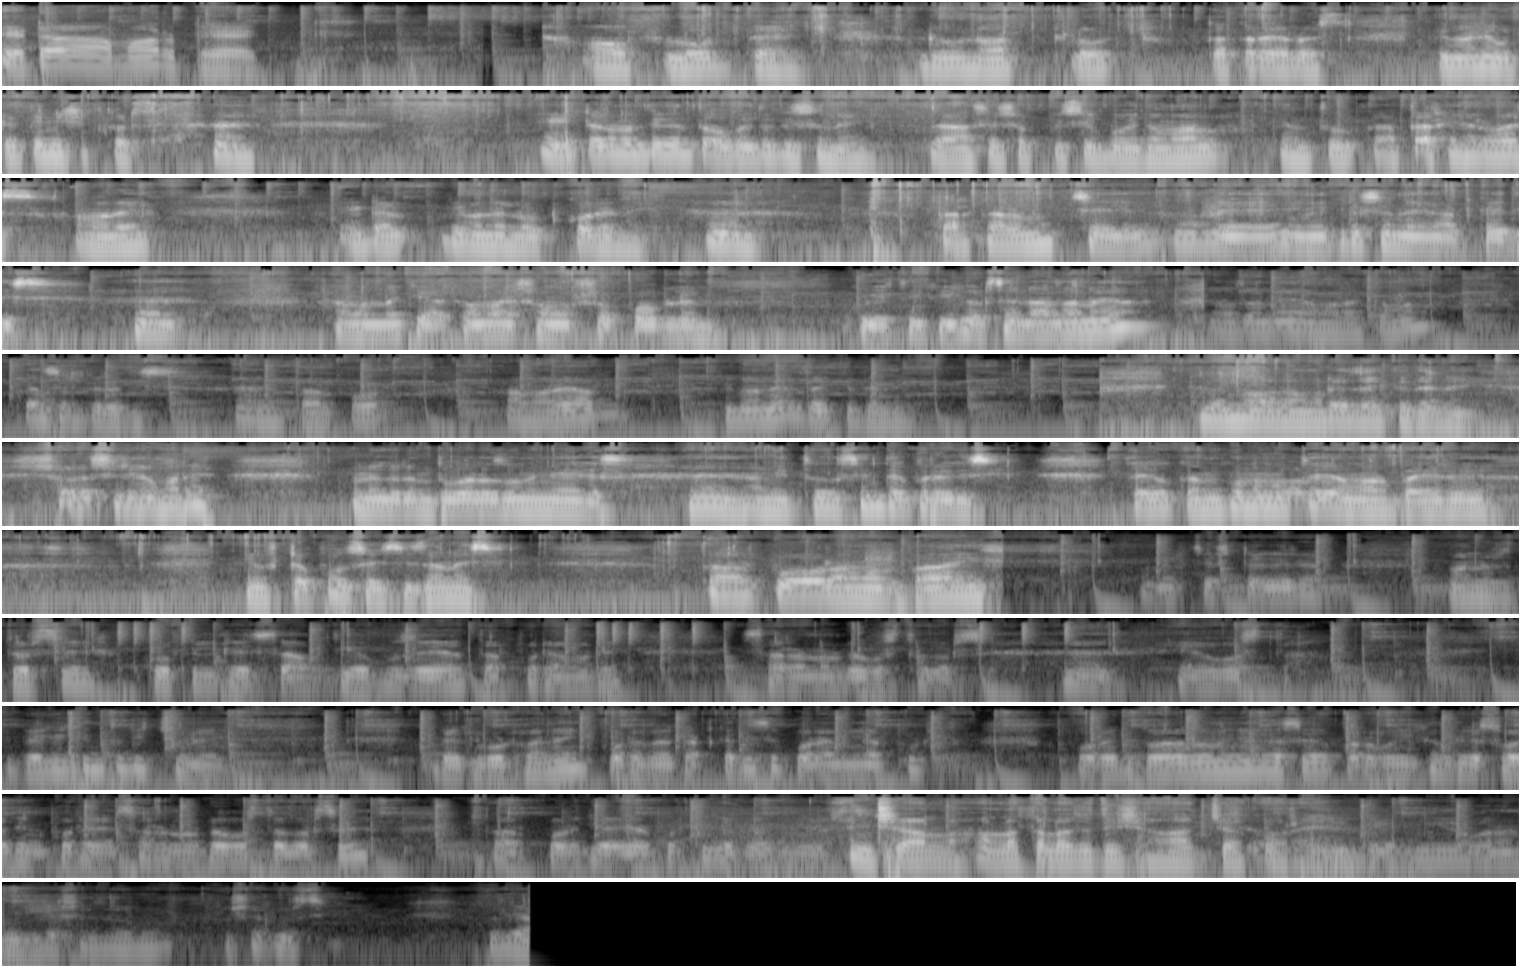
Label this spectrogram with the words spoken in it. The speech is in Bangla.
এটা আমার bag off load bag do not load Qatar airways বিমানে উঠেতে নিষেধ করছে। হ্যাঁ। এটার মধ্যে কিন্তু অবৈধ কিছু নেই। যা আছে সব কিছু বৈধ মাল। কিন্তু কাতার এয়ারওয়েজ আমার এটা বিমানে লোড করে নেই। হ্যাঁ। তার কারণ হচ্ছে মানে ইমিগ্রেশনে আটকাই দিছে। হ্যাঁ। আমার নাকি আকামায় সমস্যা প্রবলেম কুইতি কী করছে না জানায় না জানায় আমার আকামা ক্যান্সেল করে দিছে। হ্যাঁ তারপর আমারে আর বিমানে যাইতে দেয় নাই। জন্য আর আমারে যাইতে দেয় নাই। সরাসরি আমারে মনে করেন দুয়ার জমি নিয়ে গেছে। হ্যাঁ আমি তো চিন্তা করে গেছি। যাই হোক, আমি কোনো মতে আমার বাইরে নিউজটা পৌঁছাইছি, জানাইছি। তারপর আমার ভাই অনেক চেষ্টা করে মানুষ ধরছে, কপিল রে চাপ দিয়ে বুঝাইয়া তারপরে আমাদের সারানোর ব্যবস্থা করছে। হ্যাঁ এই অবস্থা। ব্যাগে কিন্তু কিচ্ছু নেই। ব্যাগ লোড হয় নাই পরে ব্যাগ আটকা দিয়েছে পরে আমি এয়ারপোর্ট পরে দোয়ারা জমি নিয়ে গেছে তারপর ওইখান থেকে ছয় দিন পরে সারানোর ব্যবস্থা করছে তারপর গিয়ে এয়ারপোর্ট থেকে ব্যাগ নিয়ে আসছে। ইনশাআল্লাহ আল্লাহ তালা যদি সাহায্য করে। ব্যাগ নিয়ে আবার আমি দেশে যাব আশা করছি।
